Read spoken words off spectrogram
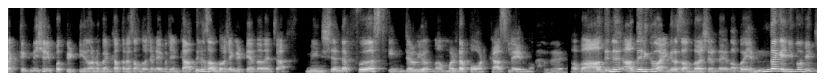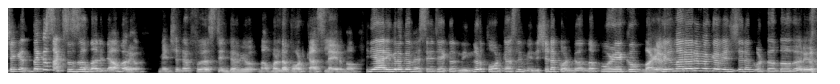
റെക്കഗ്നീഷൻ ഇപ്പൊ കിട്ടിയെന്ന് പറഞ്ഞപ്പോ എനിക്ക് അത്ര സന്തോഷം ഉണ്ടായി പക്ഷെ എനിക്ക് അതിലും സന്തോഷം കിട്ടിയ വെച്ചാൽ മിൻഷന്റെ ഫസ്റ്റ് ഇന്റർവ്യൂ നമ്മളുടെ പോഡ്കാസ്റ്റിലായിരുന്നു അപ്പൊ അതിന് അതെനിക്ക് ഭയങ്കര സന്തോഷം ഉണ്ടായിരുന്നു അപ്പൊ എന്തൊക്കെ ഇനിയിപ്പോ മിൻഷക്ക് എന്തൊക്കെ സക്സസ് വന്നാലും ഞാൻ പറയും മിൻഷന്റെ ഫസ്റ്റ് ഇന്റർവ്യൂ നമ്മളുടെ പോഡ്കാസ്റ്റിലായിരുന്നു ഇനി ആരെങ്കിലും ഒക്കെ മെസ്സേജ് അയക്കും നിങ്ങൾ പോഡ്കാസ്റ്റിൽ മിൻഷനെ കൊണ്ടുവന്നപ്പോഴേക്കും മഴവിൽ മനോരമൊക്കെ മിൻഷനെ കൊണ്ടുവന്നു എന്ന് പറയും.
